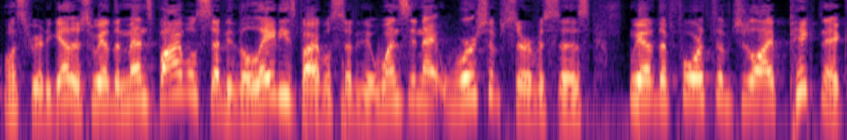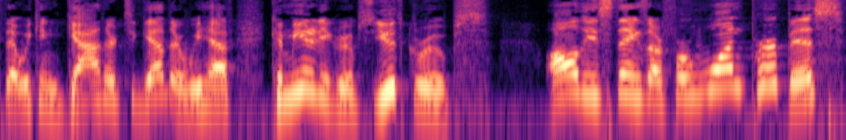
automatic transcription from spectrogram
unless we are together. So we have the men's Bible study, the ladies' Bible study, the Wednesday night worship services. We have the 4th of July picnic that we can gather together. We have community groups, youth groups. All these things are for one purpose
